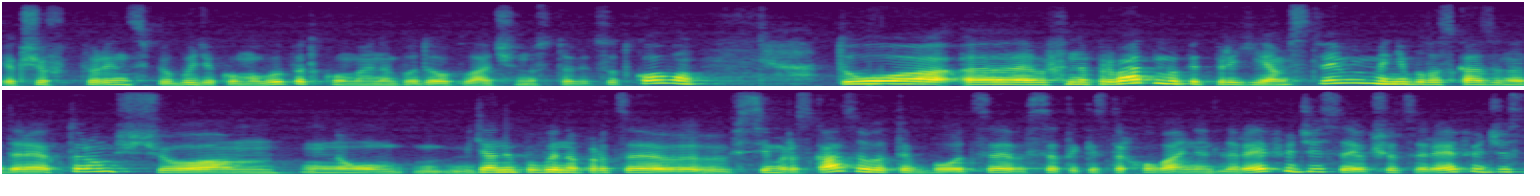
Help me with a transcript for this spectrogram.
якщо в принципі в будь-якому випадку у мене буде оплачено 100%, то е, на приватному підприємстві мені було сказано директором, що ну, я не повинна про це всім розказувати, бо це все-таки страхування для рефюджіс, а якщо це рефюджіс,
